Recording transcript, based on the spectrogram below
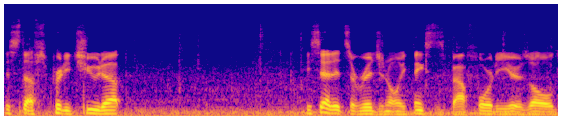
this stuff's pretty chewed up. He said it's original. He thinks it's about 40 years old.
